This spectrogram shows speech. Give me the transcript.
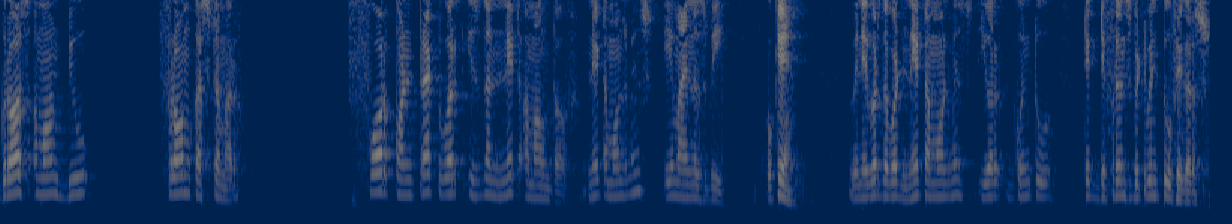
Gross amount due from customer for contract work is the net amount of net amount means a minus b okay whenever the word net amount means you are going to take difference between two figures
